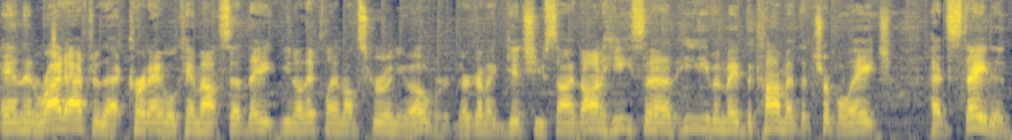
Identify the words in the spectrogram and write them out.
And then right after that, Kurt Angle came out and said they, you know, they planned on screwing you over. They're gonna get you signed on. He said he even made the comment that Triple H had stated,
